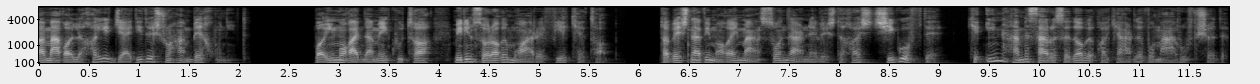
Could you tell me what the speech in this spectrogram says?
و مقاله های جدیدش رو هم بخونید. با این مقدمه کوتاه میریم سراغ معرفی کتاب تا بشنویم آقای منسون در نوشتههاش چی گفته که این همه سر و صدا به پا کرده و معروف شده.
